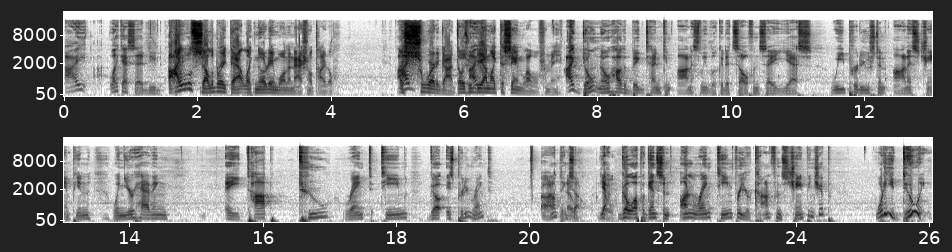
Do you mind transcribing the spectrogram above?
I like I said, dude. I will celebrate that like Notre Dame won the national title. I, I- swear to God, those would be on like the same level for me. I don't know how the Big Ten can honestly look at itself and say, yes, we produced an honest champion when you're having a top two ranked team go. Is Purdue ranked? Uh, I don't think no. so. Yeah, No. go up against an unranked team for your conference championship. What are you doing?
